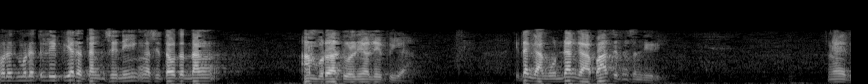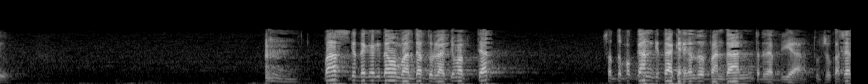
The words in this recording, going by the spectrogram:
murid-murid Libya datang ke sini ngasih tahu tentang amburadulnya Libya. Kita nggak ngundang nggak apa, kita sendiri. Nah itu. Kita ketika kita membantah Abdul Hakim Abdad. Satu pekan kita akhirkan bantahan terhadap dia. Tujuh kaset.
